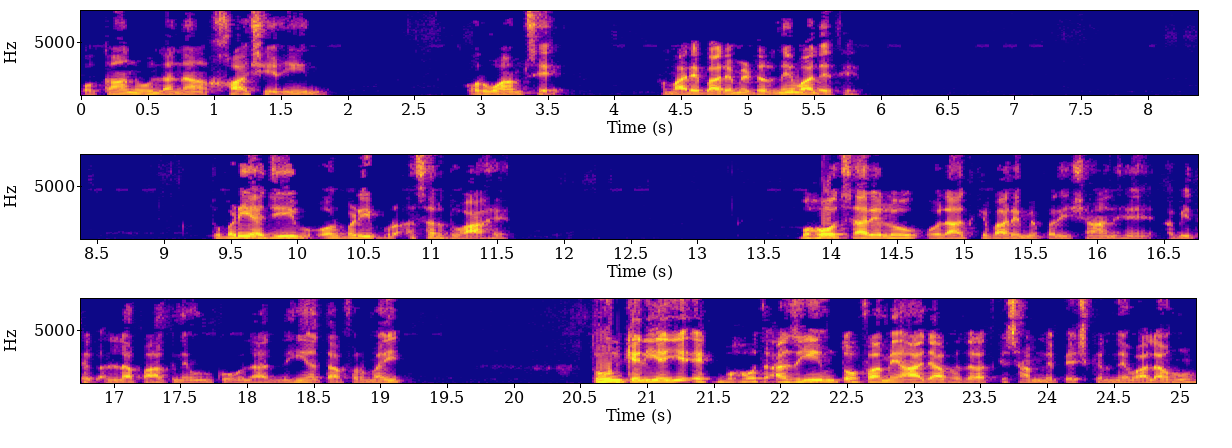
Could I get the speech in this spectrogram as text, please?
وَقَانُوا لَنَا خَاشِعِينَ اور وہ ہم سے ہمارے بارے میں ڈرنے والے تھے۔ تو بڑی عجیب اور بڑی پر اثر دعا ہے۔ بہت سارے لوگ اولاد کے بارے میں پریشان ہیں۔ ابھی تک اللہ پاک نے ان کو اولاد نہیں عطا فرمائی۔ تو ان کے لیے یہ ایک بہت عظیم تحفہ میں آج آپ حضرات کے سامنے پیش کرنے والا ہوں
